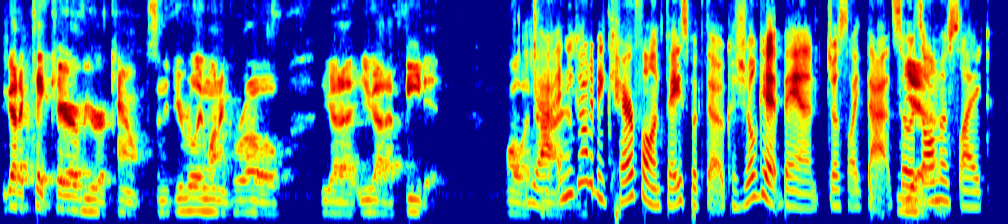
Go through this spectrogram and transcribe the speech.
You got to take care of your accounts, and if you really want to grow, you gotta you gotta feed it all the yeah, time. and you got to be careful on Facebook though, because you'll get banned just like that. So it's almost like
